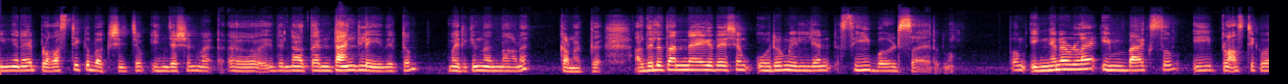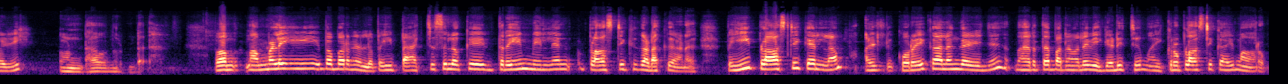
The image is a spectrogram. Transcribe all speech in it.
ഇങ്ങനെ പ്ലാസ്റ്റിക് ഭക്ഷിച്ചും ഇഞ്ചക്ഷൻ ഇതിനകത്ത് എൻടാങ്കിൾ ചെയ്തിട്ടും മരിക്കുന്നെന്നാണ് കണക്ക്. അതിൽ തന്നെ ഏകദേശം ഒരു മില്യൺ സീ ബേഡ്സ് ആയിരുന്നു. അപ്പം ഇങ്ങനെയുള്ള ഇമ്പാക്ട്സും ഈ പ്ലാസ്റ്റിക് വഴി ഉണ്ടാവുന്നുണ്ട്. അപ്പം നമ്മൾ ഈ ഇപ്പം പറഞ്ഞല്ലോ ഇപ്പം ഈ പാച്ചസിലൊക്കെ ഇത്രയും മില്യൺ പ്ലാസ്റ്റിക് കിടക്കുകയാണ്. അപ്പം ഈ പ്ലാസ്റ്റിക് എല്ലാം കുറേ കാലം കഴിഞ്ഞ് നേരത്തെ പറഞ്ഞ പോലെ വിഘടിച്ച് മൈക്രോ പ്ലാസ്റ്റിക്കായി മാറും.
